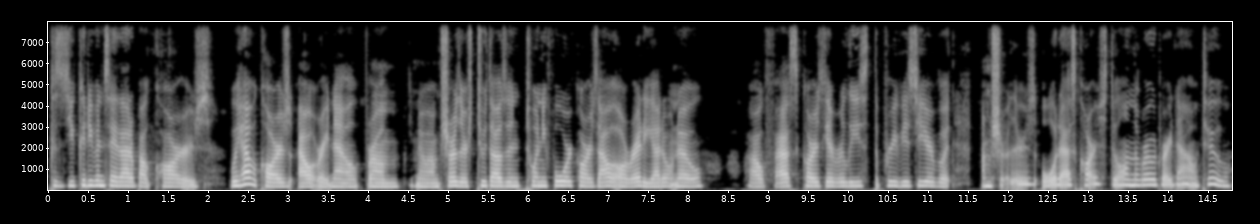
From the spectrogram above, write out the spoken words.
because you could even say that about cars. We have cars out right now from, you know, I'm sure there's 2024 cars out already. I don't know how fast cars get released the previous year, but I'm sure there's old ass cars still on the road right now, too.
